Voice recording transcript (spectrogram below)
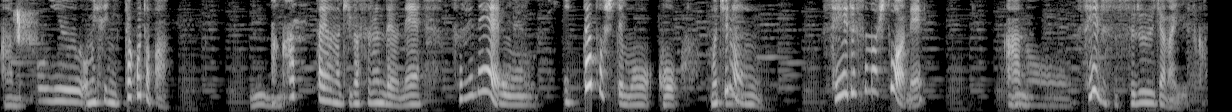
あの、そういうお店に行ったことがうんなかったような気がするんだよね。それで、うん行ったとしても、こう、もちろん、セールスの人はね、あの、セールスするじゃないですか。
